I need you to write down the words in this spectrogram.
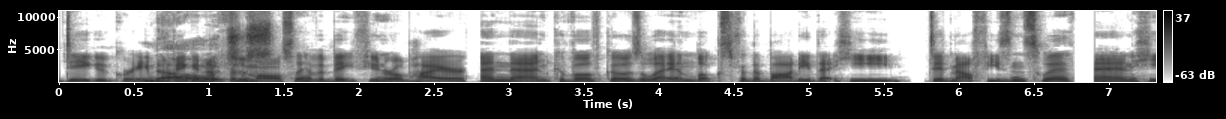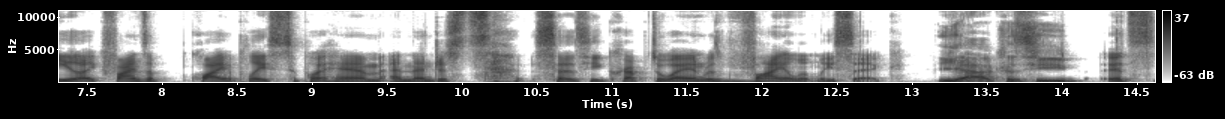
dig a grave No, big enough for them all. So they have a big funeral pyre. And then Kvothe goes away and looks for the body that he did malfeasance with. And he like finds a quiet place to put him and then just says he crept away and was violently sick Yeah, because he it's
